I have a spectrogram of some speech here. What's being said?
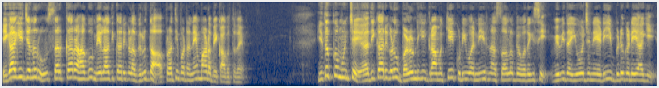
ಹೀಗಾಗಿ ಜನರು ಸರ್ಕಾರ ಹಾಗೂ ಮೇಲಾಧಿಕಾರಿಗಳ ವಿರುದ್ಧ ಪ್ರತಿಭಟನೆ ಮಾಡಬೇಕಾಗುತ್ತದೆ. ಇದಕ್ಕೂ ಮುಂಚೆ ಅಧಿಕಾರಿಗಳು ಬಳುಂಡಿಗಿ ಗ್ರಾಮಕ್ಕೆ ಕುಡಿಯುವ ನೀರಿನ ಸೌಲಭ್ಯ ಒದಗಿಸಿ ವಿವಿಧ ಯೋಜನೆಯಡಿ ಬಿಡುಗಡೆಯಾಗಿ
